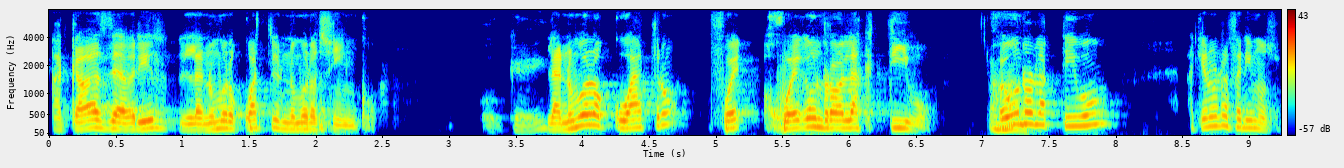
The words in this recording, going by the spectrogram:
acabas de abrir la número 4 y el número 5. Ok. La número 4 fue juega un rol activo. Juega un rol activo, ¿a qué nos referimos?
